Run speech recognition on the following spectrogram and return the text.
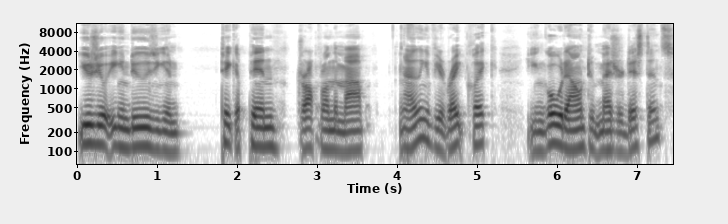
Usually, what you can do is you can take a pin, drop it on the map, and I think if you right click, you can go down to measure distance.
